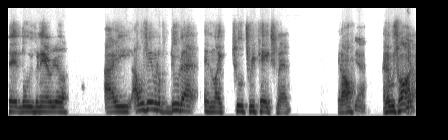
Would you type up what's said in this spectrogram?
Pitt, Louis Vanaria, I I was able to do that in like two, three takes, man. You know? Yeah. And it was hard. Yeah.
